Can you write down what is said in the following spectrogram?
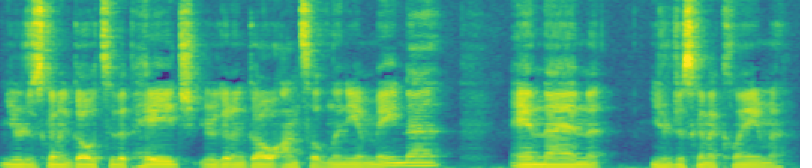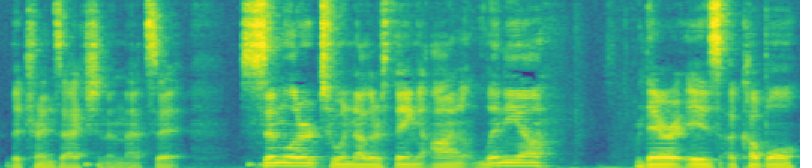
you're just gonna go to the page, you're gonna go onto Linea mainnet, and then you're just gonna claim the transaction, and that's it. Similar to another thing on Linea, there is a couple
